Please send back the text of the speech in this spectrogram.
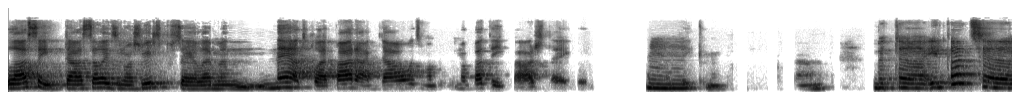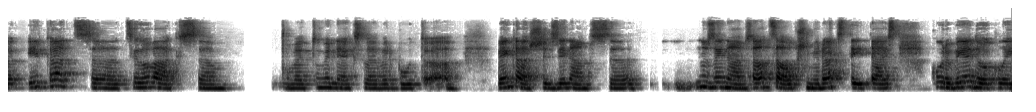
lasīt tā salīdzinoši virspusē, lai man neatklāja pārāk daudz. Man, man patīk pārsteigumi. Mm. Patīk, Bet uh, ir kāds, uh, ir kāds uh, cilvēks uh, vai tuvinieks, vai varbūt uh, vienkārši zināms uh, nu, zināms atsaukšņu rakstītājs, kura viedoklī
